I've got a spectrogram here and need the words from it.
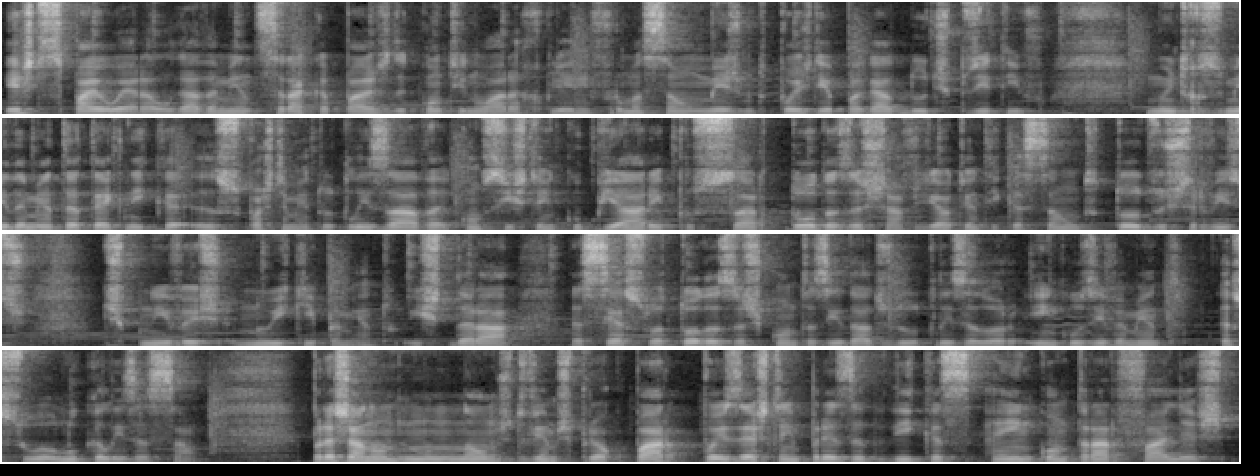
Este spyware alegadamente será capaz de continuar a recolher informação mesmo depois de apagado do dispositivo. Muito resumidamente, a técnica eh, supostamente utilizada consiste em copiar e processar todas as chaves de autenticação de todos os serviços disponíveis no equipamento. Isto dará acesso a todas as contas e dados do utilizador, inclusivamente a sua localização. Para já não, não nos devemos preocupar, pois esta empresa dedica-se a encontrar falhas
